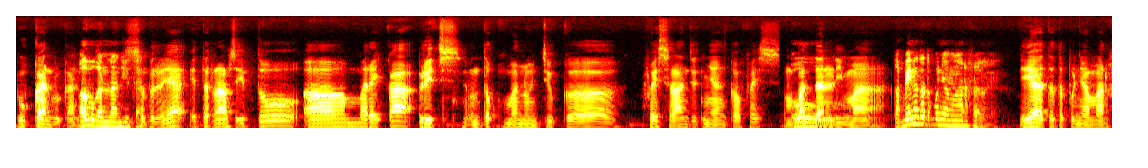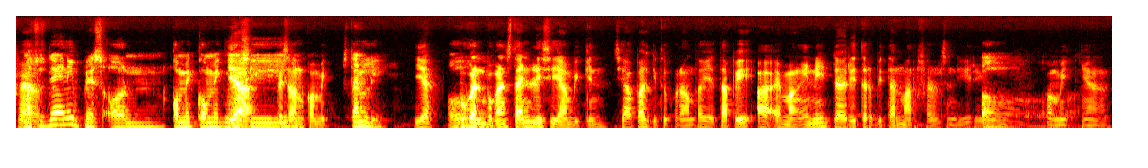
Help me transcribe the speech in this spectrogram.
Bukan, bukan. Oh, bukan lanjutan. Sebenarnya Eternals itu eh, mereka bridge untuk menuju ke phase selanjutnya ke phase 4 Oh. dan 5. Tapi ini tetap punya Marvel ya? Iya, tetap punya Marvel. Maksudnya ini based on komik-komiknya Iya, si based on komik. Stanley. Iya, Oh. bukan bukan Stanley sih yang bikin. Siapa gitu kurang tahu ya, tapi eh, emang ini dari terbitan Marvel sendiri Oh. komiknya.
